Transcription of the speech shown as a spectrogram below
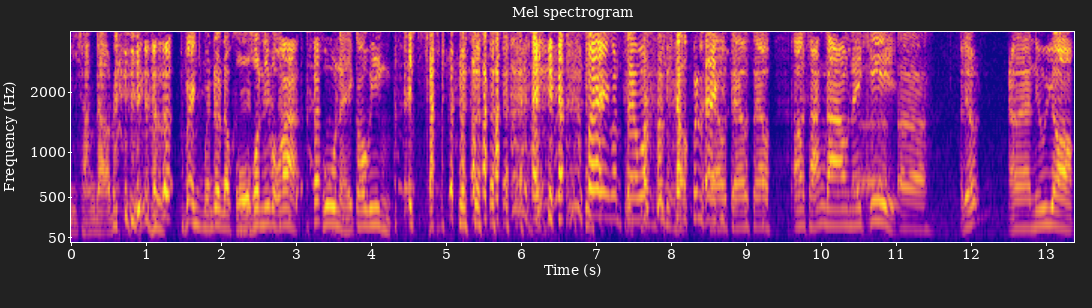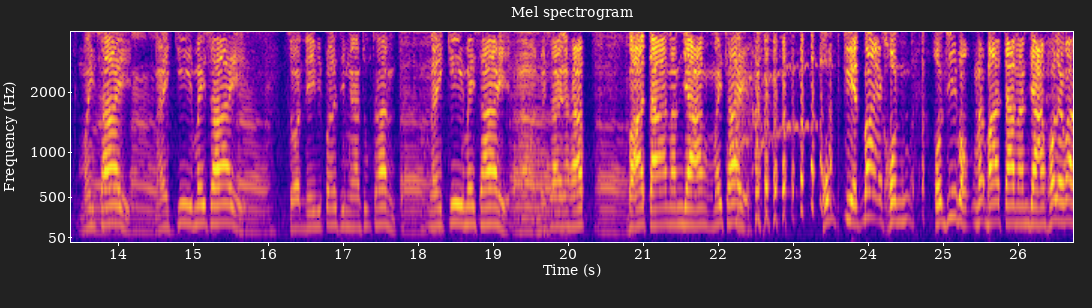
มีช้างดาวด้วย แม่งเหมือนโดนเอาโอ้คืนคนนี้บอกว่า คู่ไหนก็วิ่ง ไอ้สัตว์ ไอ้เหี้ยแม่งมันแซวมันแซวแรแซงวแซวแซวเอาช้างดาวไนกี้ เออ เดี๋ยวเอ่อนิวยอร์กไม่ใช่ เออ ไนกี้ไม่ใช่ เออ สวัสดีพี่เปิ้ลและทีมงานทุกท่าน เออไนกี้ไม่ใช่ อ่า เออ ไม่ใช่นะครับ เออบาจานันยางไม่ใช่ ผมเกลียดมากไอ้คนคนที่บอกนะบาจานันยางเพราะอะไรว่า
